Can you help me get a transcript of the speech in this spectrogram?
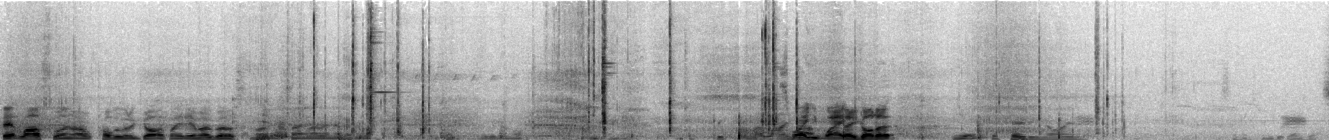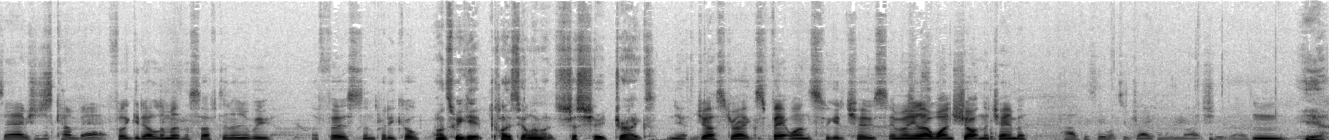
That last one I probably would have got if I had ammo, but Yeah, same, I ran out of ammo. That's why you wait. They got it. Yeah, 39. Sam, you should just come back. If we get our limit this afternoon, it'll be a first and pretty cool. Once we get close to the limits, just shoot drakes. Yeah, just drakes, fat ones, we get to choose. And we only allow one shot in the chamber. Hard to see what's a drake on the night shoot, though. Mm. Yeah.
